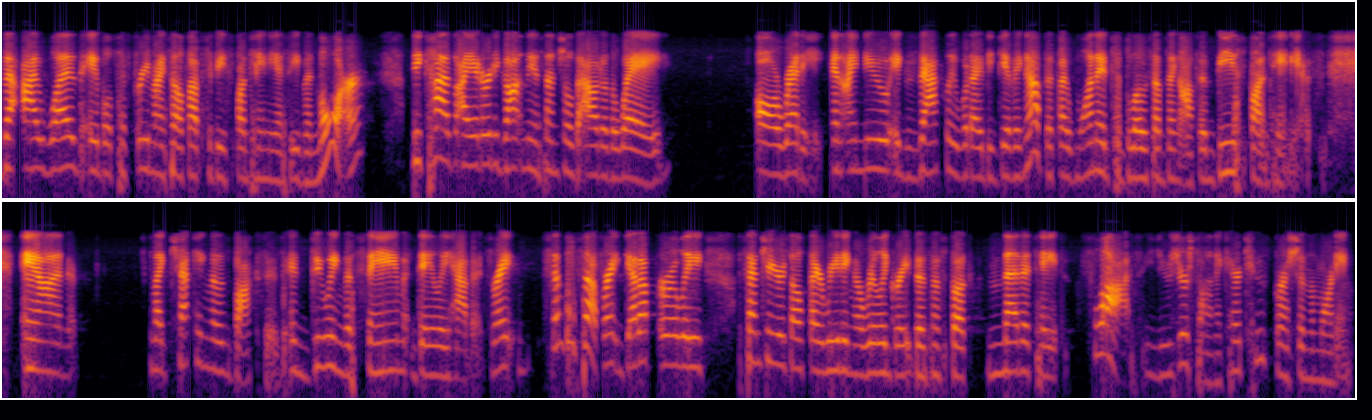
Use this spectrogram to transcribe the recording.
that I was able to free myself up to be spontaneous even more because I had already gotten the essentials out of the way already and I knew exactly what I'd be giving up if I wanted to blow something off and be spontaneous. And like checking those boxes and doing the same daily habits, right? Simple stuff, right? Get up early, center yourself by reading a really great business book, meditate, floss, use your Sonicare toothbrush in the morning.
